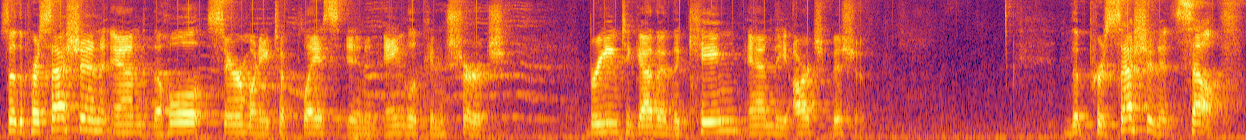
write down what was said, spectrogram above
So the procession and the whole ceremony took place in an Anglican church, bringing together the king and the archbishop. The procession itself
